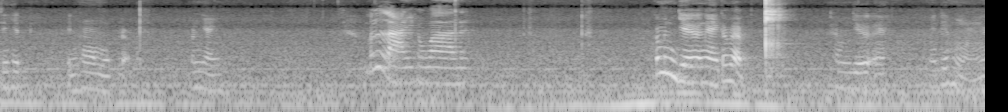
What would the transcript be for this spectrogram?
จะเฮ็ดเป็นห่อหมกเด้อ มันใหญ่ มันลายกับว่าเลยก็มันเยอะไงก็แบบทำเยอะไง ไม่ได้ห่วงไง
